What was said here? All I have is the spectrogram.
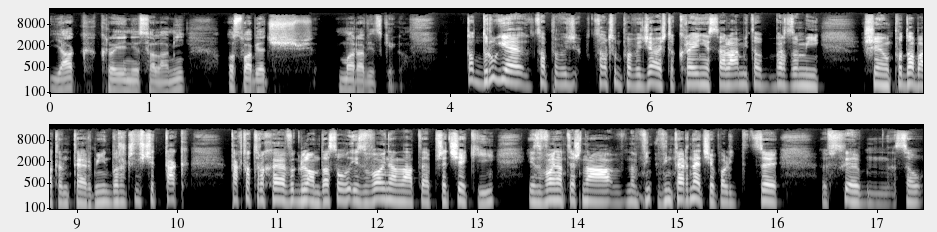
jak krojenie salami osłabiać Morawieckiego to drugie, co, co, o czym powiedziałeś, to krojenie salami, to bardzo mi się podoba ten termin, bo rzeczywiście tak, tak to trochę wygląda. Są, jest wojna na te przecieki, jest wojna też na, na w internecie. Politycy są,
